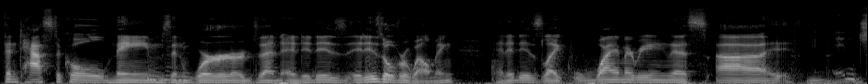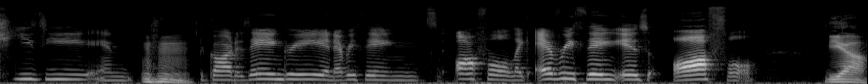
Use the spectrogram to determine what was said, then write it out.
fantastical names and words and and it is it is overwhelming and it is like why am i reading this uh And cheesy, and mm-hmm. the god is angry, and everything's awful. Like everything is awful. yeah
